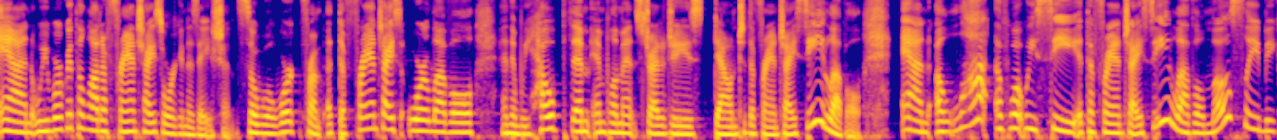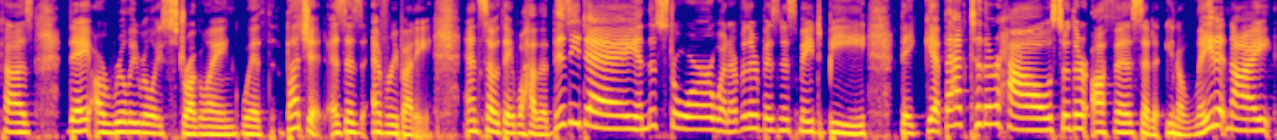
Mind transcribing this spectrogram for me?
And we work with a lot of franchise organizations. So we'll work from at the franchisor level, and then we help them implement strategies down to the franchisee level. And a lot of what we see at the franchisee level, mostly because they are really, really struggling with budget, as is everybody. And so they will have a busy day in the store, whatever their business may be. They get back to their house or their office at, you know, late at night,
